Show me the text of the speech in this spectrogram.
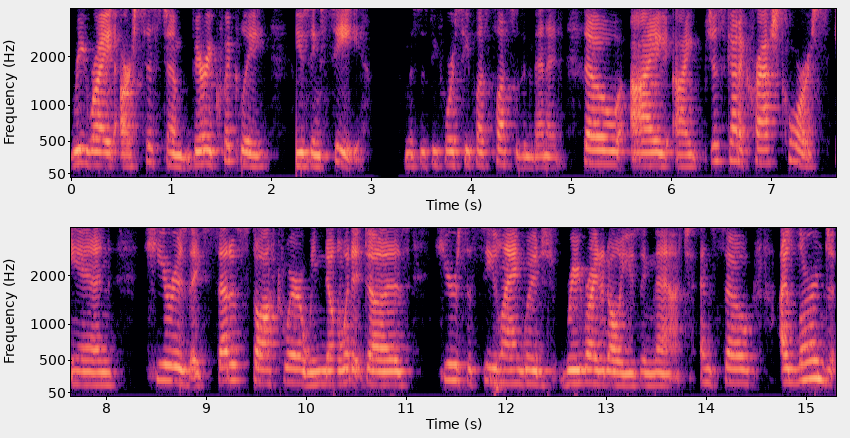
rewrite our system very quickly using C. This is before C was invented. So I, I just got a crash course in here is a set of software. We know what it does here's the C language, rewrite it all using that. And so I learned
